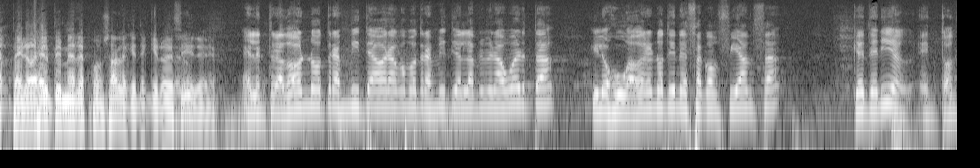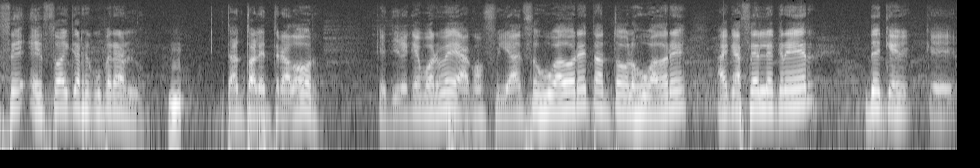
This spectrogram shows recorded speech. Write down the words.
pero, pero es el primer responsable que te quiero decir. eh. El entrenador no transmite ahora como transmitía en la primera vuelta y los jugadores no tienen esa confianza que tenían. Entonces, eso hay que recuperarlo. Mm. Tanto al entrenador, que tiene que volver a confiar en sus jugadores, tanto los jugadores hay que hacerle creer de que, que-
